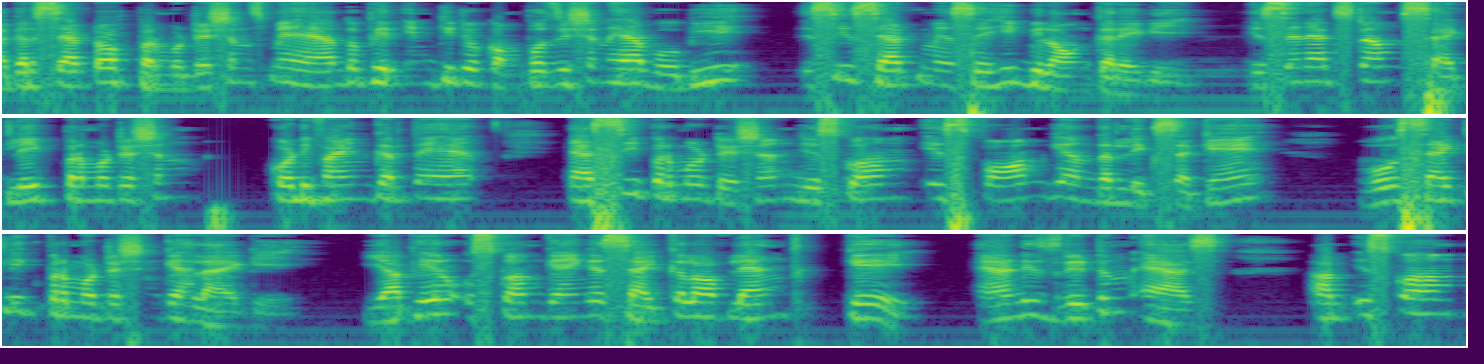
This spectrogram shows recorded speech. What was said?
अगर सेट ऑफ़ परमोटेशन में है तो फिर इनकी जो कंपोजिशन है, वो भी इसी सेट में से ही बिलोंग करेगी। इससे नेक्स्ट हम साइक्लिक परमोटेशन को डिफाइन करते हैं। ऐसी प्रमोटेशन जिसको हम इस फॉर्म के अंदर लिख सकें, वो साइक्लिक प्रमोटेशन कहलाएगी। या फिर उसको हम कहेंगे cycle of length k and is written as अब इसको हम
